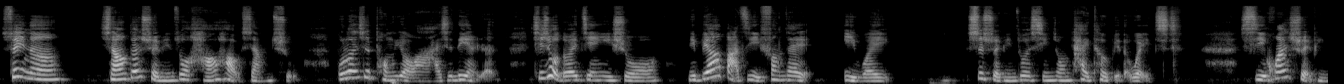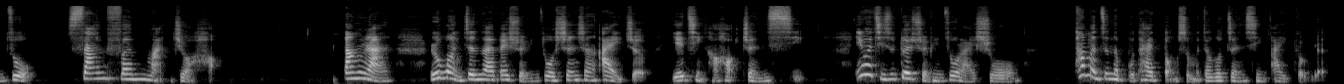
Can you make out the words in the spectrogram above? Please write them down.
所以呢，想要跟水瓶座好好相处，不论是朋友啊还是恋人，其实我都会建议说，你不要把自己放在以为是水瓶座心中太特别的位置。喜欢水瓶座三分满就好。当然，如果你正在被水瓶座深深爱着，也请好好珍惜，因为其实对水瓶座来说，他们真的不太懂什么叫做真心爱一个人，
